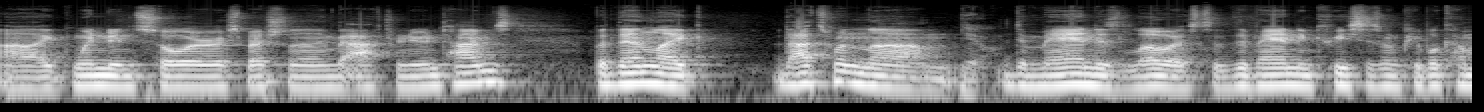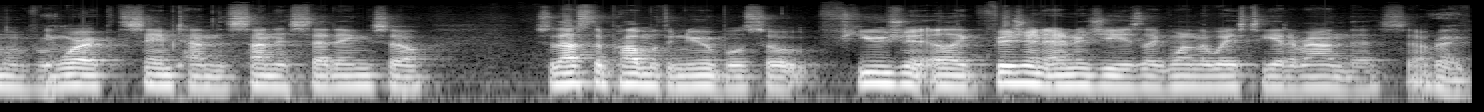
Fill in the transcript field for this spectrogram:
uh, like wind and solar, especially in the afternoon times. But then like that's when um, yeah. demand is lowest. The demand increases when people come home from yeah. work. At the same time, the sun is setting. So, so that's the problem with renewables. So fusion, like fission energy, is like one of the ways to get around this. So right,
